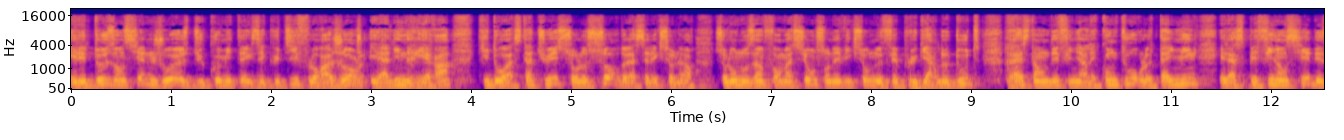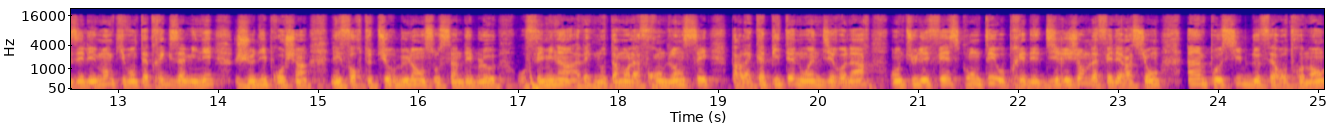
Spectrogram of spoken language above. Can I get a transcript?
et les deux anciennes joueuses du comité exécutif, Laura Georges et Aline Riera, qui doit statuer sur le sort de la sélectionneur. Selon nos informations, son éviction ne fait plus guère de doute. Reste à en définir les contours, le timing et l'aspect financier des éléments qui vont être examinés jeudi prochain. Les fortes turbulences au sein des Bleus, au féminin, avec notamment la fronde lancée par la capitaine Wendy Renard ont eu l'effet escompté auprès des dirigeants de la fédération. Impossible de faire autrement.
